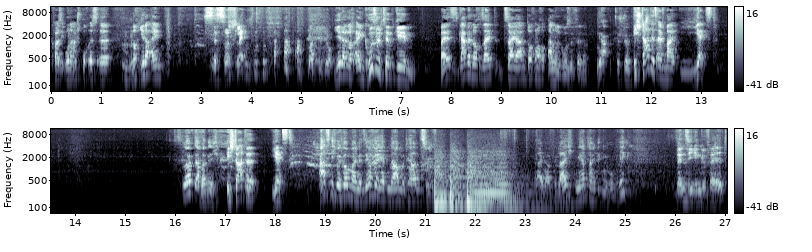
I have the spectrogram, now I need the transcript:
quasi ohne Anspruch ist, äh, Mhm. noch jeder ein. Das ist so schlecht. jeder noch einen Gruseltipp geben. Weil es gab ja noch seit zwei Jahren doch noch andere Gruselfilme. Ja, bestimmt. Ich starte jetzt einfach mal jetzt. Läuft aber nicht. Ich starte jetzt. Herzlich willkommen, meine sehr verehrten Damen und Herren, zu einer vielleicht mehrteiligen Rubrik. Wenn sie Ihnen gefällt.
